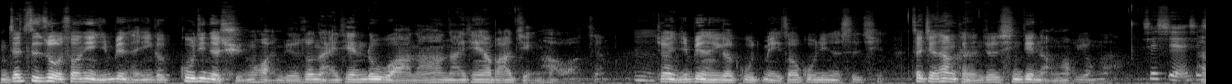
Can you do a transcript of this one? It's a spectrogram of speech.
你在制作的时候，你已经变成一个固定的循环，比如说哪一天录啊，然后哪一天要把它剪好啊，这样，嗯，就已经变成一个固每周固定的事情。再加上可能就是新电脑很好用啊，谢谢谢谢。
